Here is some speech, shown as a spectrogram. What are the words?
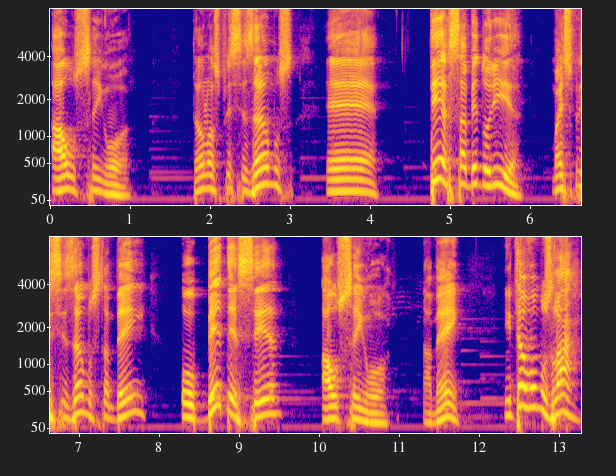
ao Senhor. Então nós precisamos é, ter sabedoria, mas precisamos também obedecer ao Senhor. Amém? Então vamos lá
